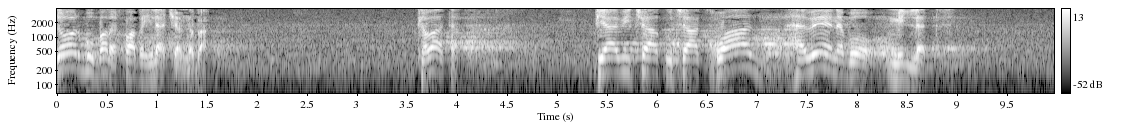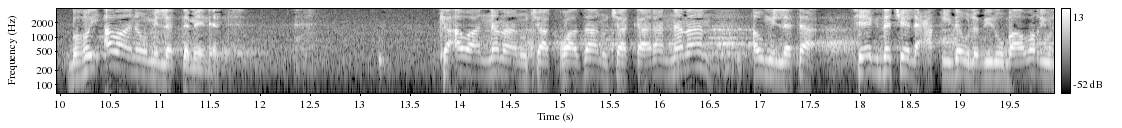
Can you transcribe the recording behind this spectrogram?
زۆر بوو بەڵێ خوا بهلاك هیلاک چێم دەبات کەواتە پیاوی چاک و چاک خواز هەوێنە بۆ میلەت بەهۆی ئەوانە و میلەت دەمێنێت کە ئەوان نەمان و چاکخوازان و چاکاران نەمان ئەو میلەتە تێک دەچێت لە عەقیدە و لە بیر و باوەڕی و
